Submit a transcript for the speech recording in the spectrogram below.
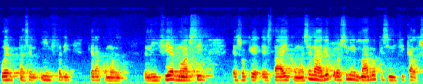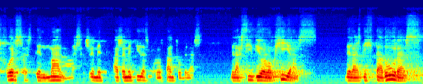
puertas, el inferi, que era como el, el infierno así, eso que está ahí como escenario, pero sin embargo que significa las fuerzas del mal, las arremetidas por lo tanto de las, de las ideologías, de las dictaduras,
